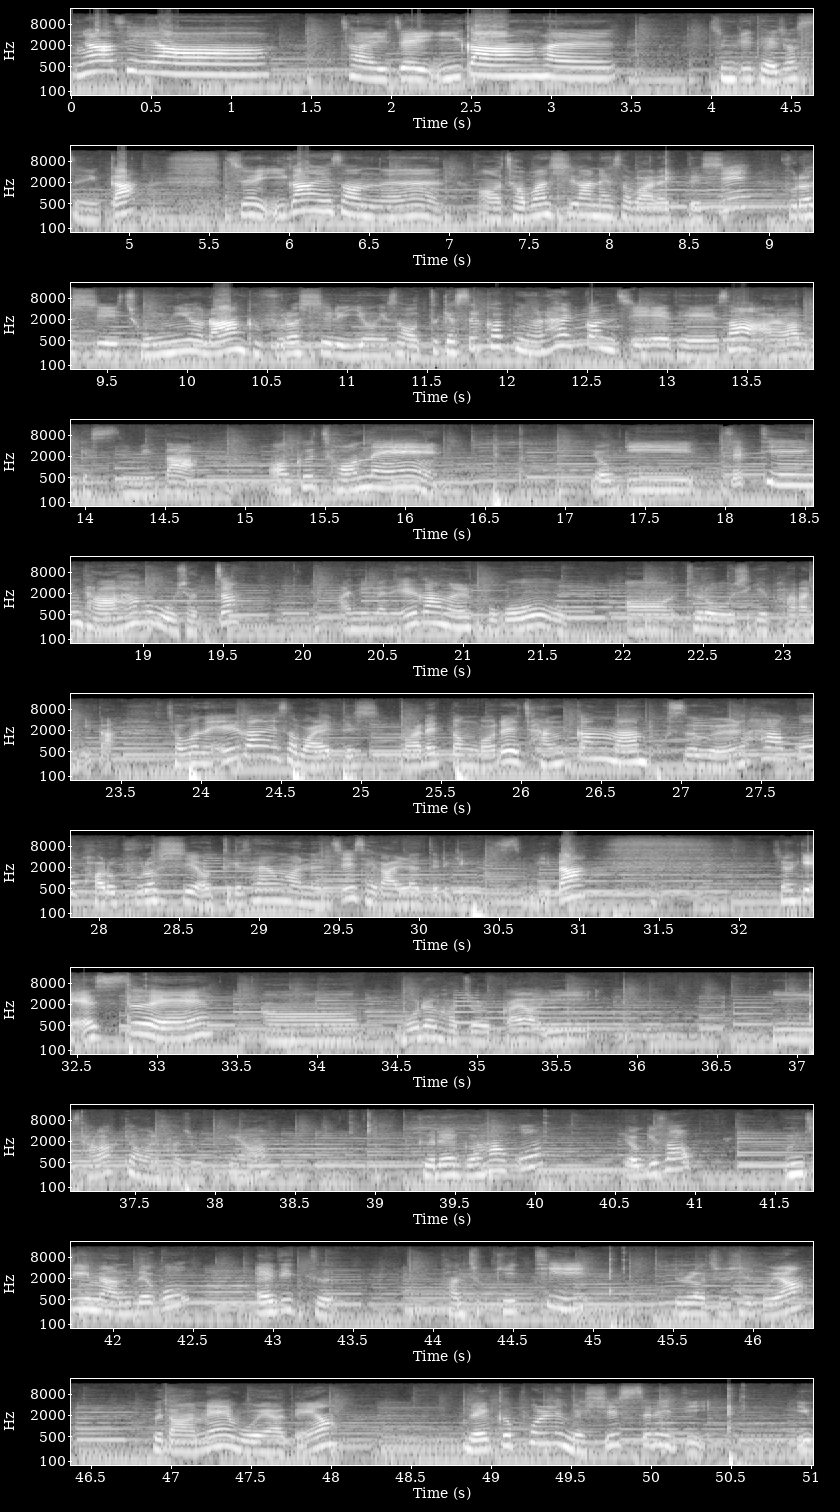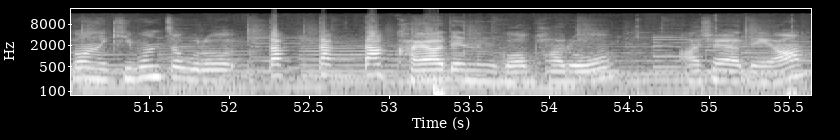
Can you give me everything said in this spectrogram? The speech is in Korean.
안녕하세요. 자, 이제 2강 할 준비 되셨습니까? 지금 2강에서는 어, 저번 시간에서 말했듯이 브러쉬 종류랑 그 브러쉬를 이용해서 어떻게 슬커핑을 할 건지에 대해서 알아보겠습니다. 어, 그 전에 여기 세팅 다 하고 오셨죠? 아니면 1강을 보고 어, 들어오시길 바랍니다. 저번에 1강에서 말했듯이, 말했던 거를 잠깐만 복습을 하고 바로 브러쉬 어떻게 사용하는지 제가 알려드리겠습니다. 여기 S에 어, 뭐를 가져올까요? 이, 이 사각형을 가져올게요. 드래그하고 여기서 움직이면 안 되고 Edit 단축키 T 눌러주시고요. 그 다음에 뭐 해야 돼요? Make PolyMesh 3D 이거는 기본적으로 딱딱딱 가야 되는 거 바로 아셔야 돼요.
